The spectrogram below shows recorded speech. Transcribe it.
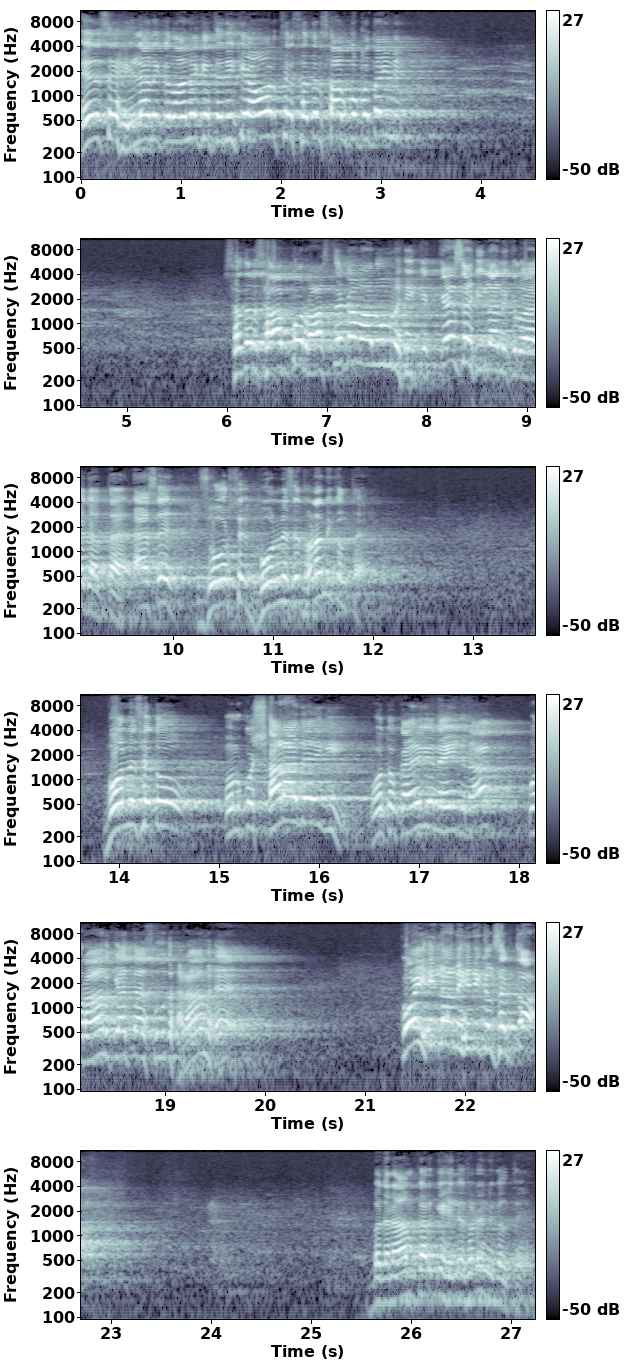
ان سے ہیلا نکلوانے کے طریقے اور تھے، صدر صاحب کو پتہ ہی نہیں۔ صدر صاحب کو راستے کا معلوم نہیں کہ کیسے ہیلا نکلوایا جاتا ہے۔ ایسے زور سے بولنے سے تھوڑا نکلتا ہے۔ بولنے سے تو ان کو شار آ جائے گی۔ وہ تو کہیں گے نہیں جناب، قرآن کہتا ہے سود حرام ہے۔ کوئی ہلا نہیں نکل سکتا۔ بدنام کر کے ہلے تھوڑے نکلتے ہیں۔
